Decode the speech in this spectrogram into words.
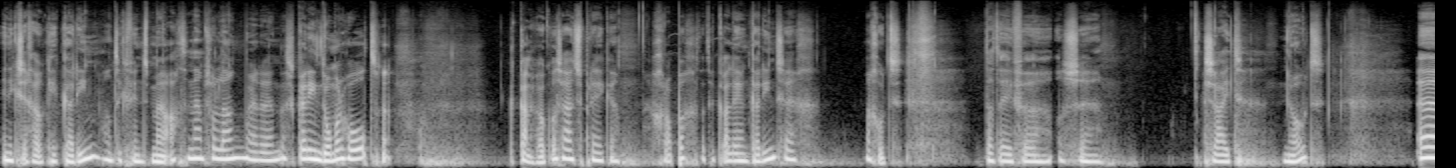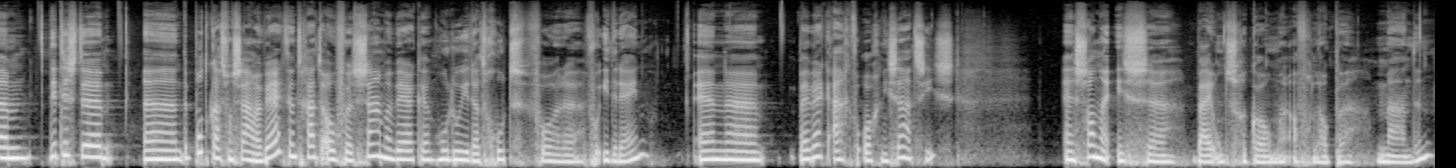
en ik zeg ook hier Karien, want ik vind mijn achternaam zo lang. Maar eh, dat is Karien Dommerholt. dat kan ik ook wel eens uitspreken. Grappig dat ik alleen Karien zeg. Maar goed, dat even als eh, side note. Ehm, dit is de, eh, de podcast van Samenwerkt. En het gaat over samenwerken. Hoe doe je dat goed voor, eh, voor iedereen? En eh, wij werken eigenlijk voor organisaties. En Sanne is bij ons gekomen afgelopen maanden.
